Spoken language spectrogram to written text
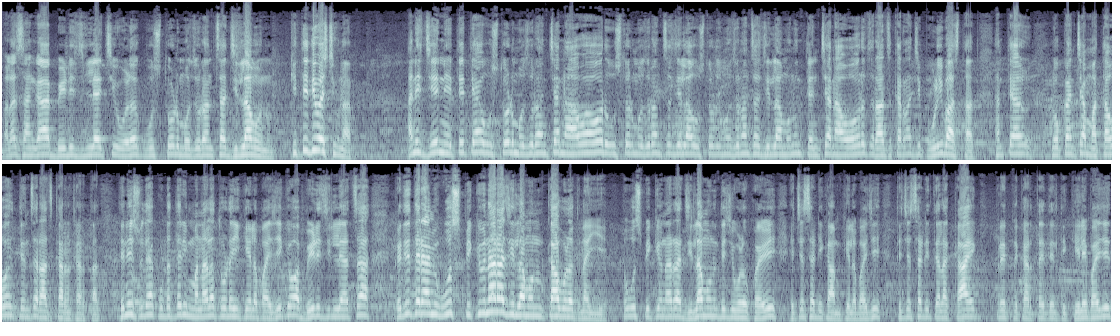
मला सांगा बीड जिल्ह्याची ओळख ऊसतोड मजुरांचा जिल्हा म्हणून किती दिवस ठेवणार? आणि जे नेते त्या ऊसतोड मजुरांच्या नावावर ऊसतोड मजुरांचा जिल्हा ऊसतोड मजुरांचा जिल्हा म्हणून त्यांच्या नावावरच राजकारणाची पोळी भासतात आणि त्या लोकांच्या मतावर त्यांचं राजकारण करतात. त्यांनी सुद्धा कुठंतरी मनाला थोडंही केलं पाहिजे किंवा बीड जिल्ह्याचा कधीतरी आम्ही ऊस पिकविणारा जिल्हा म्हणून का ओळख नाही आहे तो ऊस पिकविणारा जिल्हा म्हणून त्याची ओळख व्हावी याच्यासाठी काम केलं पाहिजे. त्याच्यासाठी त्याला काय प्रयत्न करता येतील ते केले पाहिजेत.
